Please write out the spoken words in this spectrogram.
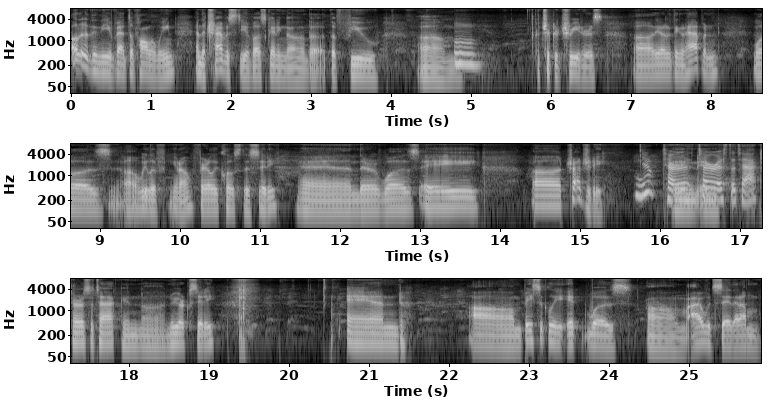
other than the event of Halloween and the travesty of us getting uh, the the few um, trick or treaters, uh, the other thing that happened was uh, we live, you know, fairly close to the city, and there was a uh, tragedy Yeah, terror, in- in terrorist attack. terrorist attack in uh, New York City, and um, basically it was. Um, I would say that I'm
